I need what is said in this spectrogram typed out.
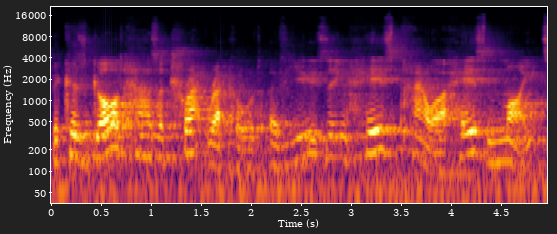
Because God has a track record of using His power, His might,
